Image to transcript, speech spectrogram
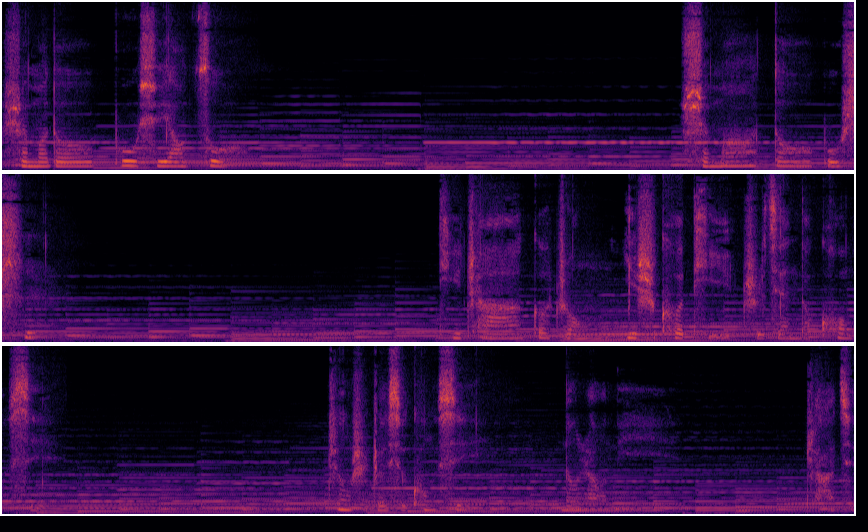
什么都不需要做，什么都不是，体察各种意识客体之间的空隙。正是这些空隙，能让你察觉、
